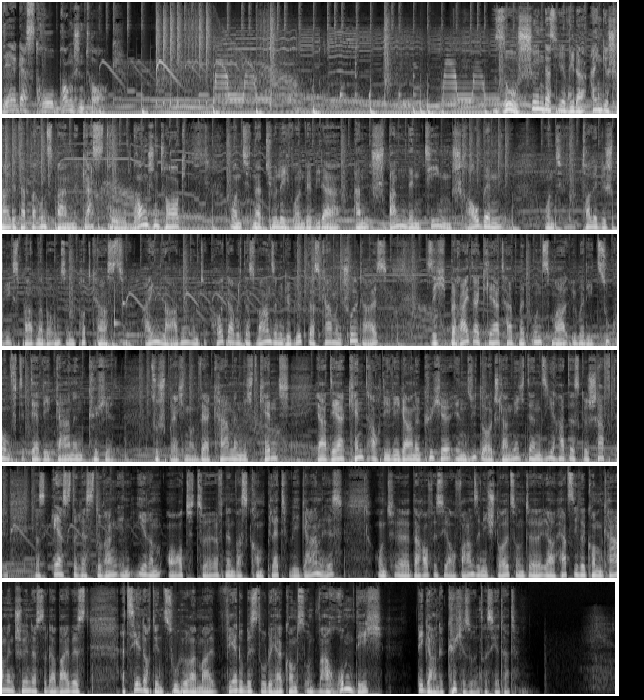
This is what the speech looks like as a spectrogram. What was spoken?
der Gastro-Branchentalk. So, schön, dass ihr wieder eingeschaltet habt bei uns beim Gastro-Branchentalk. Und natürlich wollen wir wieder an spannenden Themen schrauben und tolle Gesprächspartner bei uns im Podcast einladen. Und heute habe ich das wahnsinnige Glück, dass Carmen Schulteis sich bereit erklärt hat, mit uns mal über die Zukunft der veganen Küche zu sprechen. Und wer Carmen nicht kennt, ja, der kennt auch die vegane Küche in Süddeutschland nicht, denn sie hat es geschafft, das erste Restaurant in ihrem Ort zu eröffnen, was komplett vegan ist. Und äh, darauf ist sie auch wahnsinnig stolz. Und äh, ja, herzlich willkommen, Carmen. Schön, dass du dabei bist. Erzähl doch den Zuhörern mal, wer du bist, wo du herkommst und warum dich vegane Küche so interessiert hat.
